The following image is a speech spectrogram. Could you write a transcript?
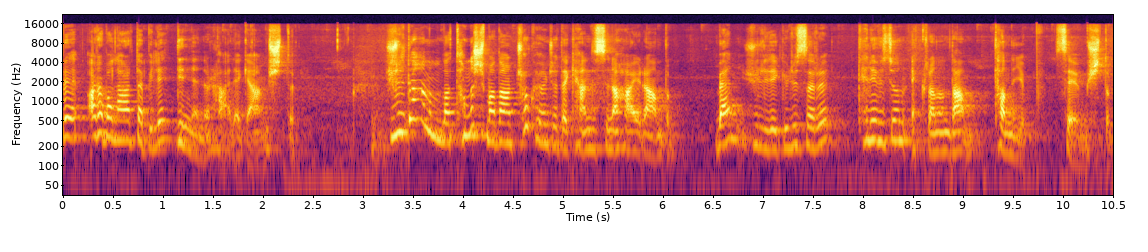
ve arabalarda bile dinlenir hale gelmişti. Jülide Hanım'la tanışmadan çok önce de kendisine hayrandım. Ben Jülide Gülizar'ı televizyon ekranından tanıyıp sevmiştim.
